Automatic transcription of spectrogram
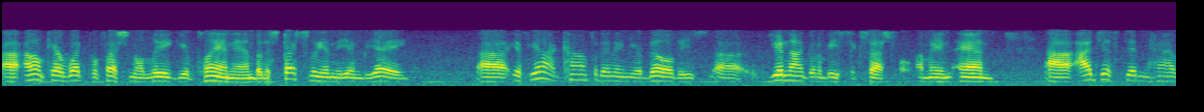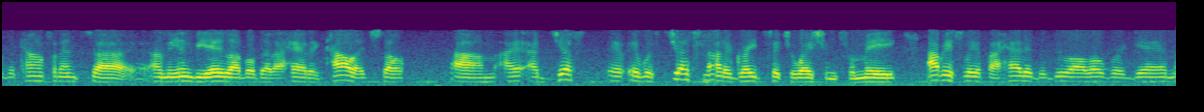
uh, I don't care what professional league you're playing in, but especially in the NBA, uh, if you're not confident in your abilities, uh, you're not going to be successful. I mean, and uh, I just didn't have the confidence uh, on the NBA level that I had in college. So um, I, I just it, it was just not a great situation for me. Obviously, if I had it to do all over again,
